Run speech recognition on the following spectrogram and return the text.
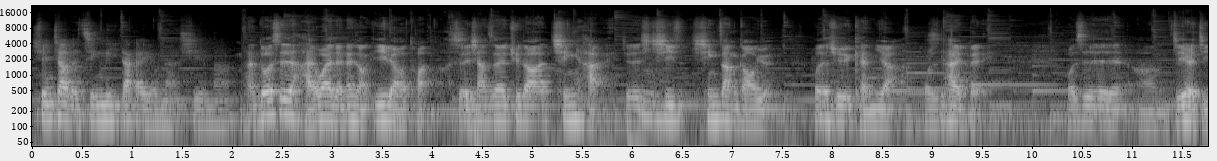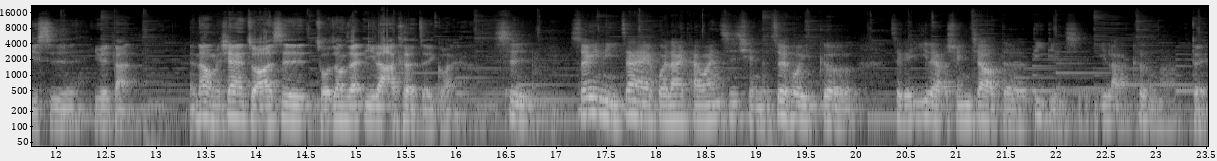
宣教的经历大概有哪些吗？很多是海外的那种医疗团，所以像是会去到青海，就是西青藏高原，或者去肯亚，或是泰北，或是嗯吉尔吉斯、约旦。那我们现在主要是着重在伊拉克这一块。是，所以你在回来台湾之前的最后一个这个医疗宣教的地点是伊拉克吗？对，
